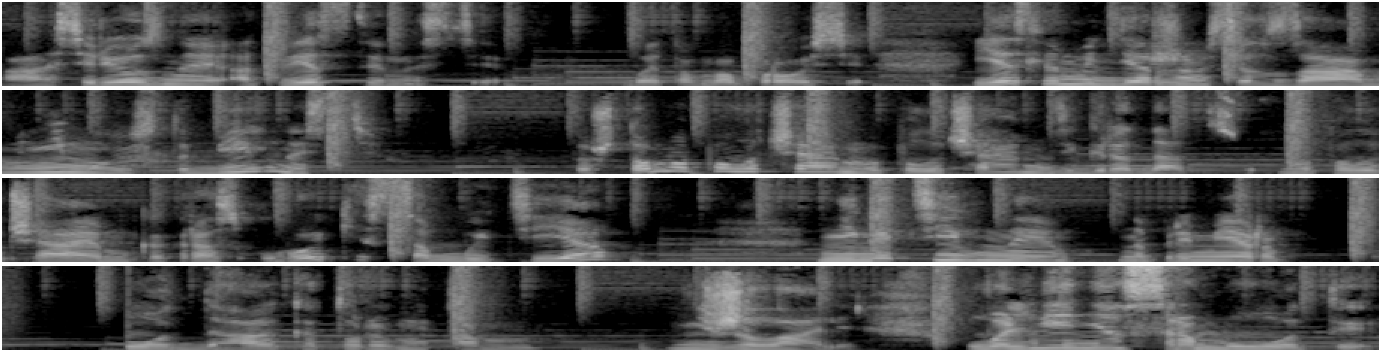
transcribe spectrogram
а, серьезной ответственности в этом вопросе. Если мы держимся за мнимую стабильность, то что мы получаем? Мы получаем деградацию. Мы получаем как раз уроки, события негативные, например, год, да, который мы там не желали, увольнение с работы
